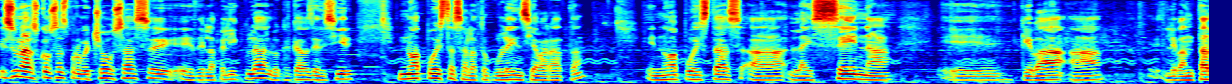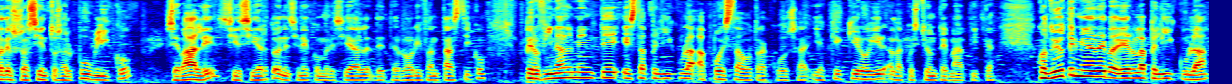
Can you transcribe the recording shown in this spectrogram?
Es una de las cosas provechosas eh, de la película, lo que acabas de decir, no apuestas a la truculencia barata, eh, no apuestas a la escena eh, que va a levantar de sus asientos al público, se vale, si es cierto, en el cine comercial de terror y fantástico, pero finalmente esta película apuesta a otra cosa. ¿Y a qué quiero ir? A la cuestión temática. Cuando yo terminé de ver la película,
